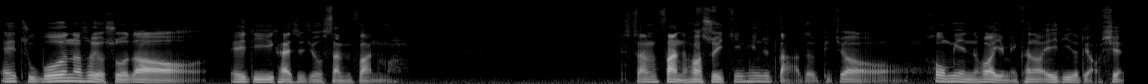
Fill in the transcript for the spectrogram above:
哎，主播那时候有说到，AD 一开始就三犯了嘛，三犯的话，所以今天就打的比较后面的话也没看到 AD 的表现，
